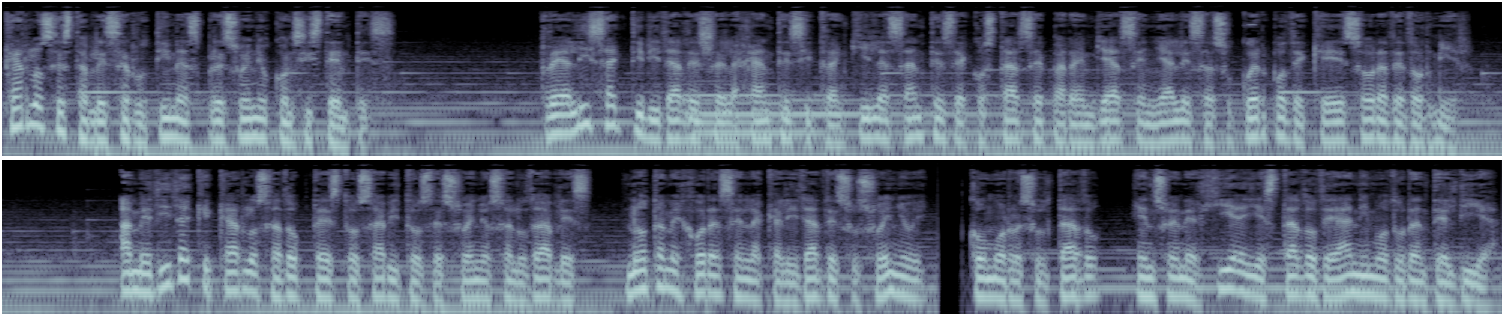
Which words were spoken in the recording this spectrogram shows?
Carlos establece rutinas presueño consistentes. Realiza actividades relajantes y tranquilas antes de acostarse para enviar señales a su cuerpo de que es hora de dormir. A medida que Carlos adopta estos hábitos de sueño saludables, nota mejoras en la calidad de su sueño y, como resultado, en su energía y estado de ánimo durante el día.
